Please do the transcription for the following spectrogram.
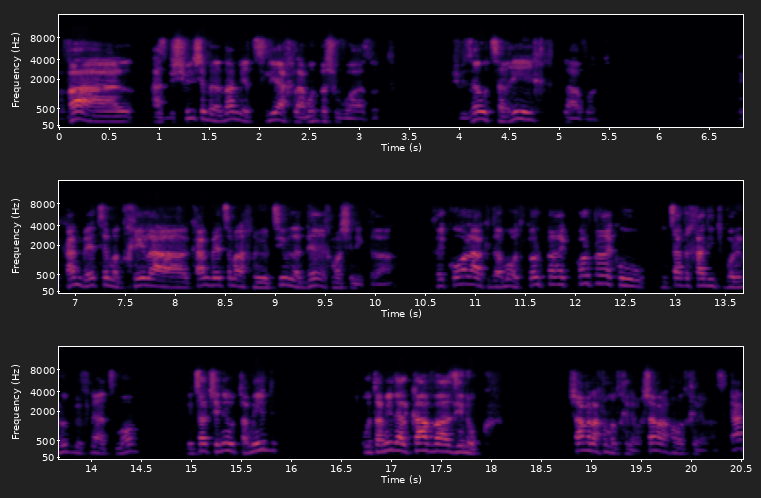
אבל, אז בשביל שבן אדם יצליח לעמוד בשבועה הזאת, בשביל זה הוא צריך לעבוד. וכאן בעצם מתחיל, כאן בעצם אנחנו יוצאים לדרך, מה שנקרא, אחרי כל ההקדמות. כל פרק, כל פרק הוא מצד אחד התבוננות בפני עצמו, מצד שני הוא תמיד, הוא תמיד על קו הזינוק. עכשיו אנחנו מתחילים, עכשיו אנחנו מתחילים. אז כאן,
